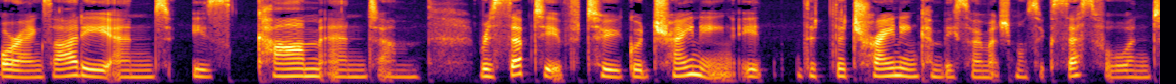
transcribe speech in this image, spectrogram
or anxiety and is calm and um, receptive to good training, it the, the training can be so much more successful. And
